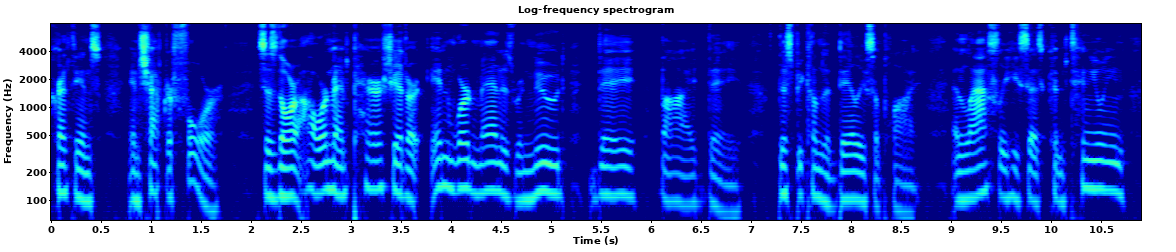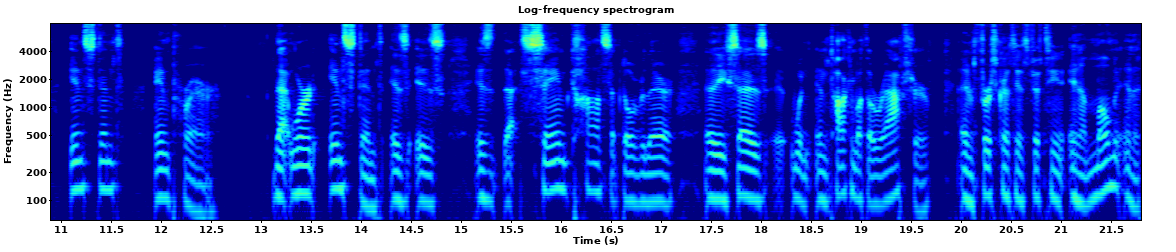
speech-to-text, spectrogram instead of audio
Corinthians in chapter 4. It says, Though our outward man perish, yet our inward man is renewed day by day. This becomes a daily supply. And lastly, he says, continuing instant in prayer. That word instant is is is that same concept over there that he says when in talking about the rapture in 1 Corinthians 15, in a moment, in a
